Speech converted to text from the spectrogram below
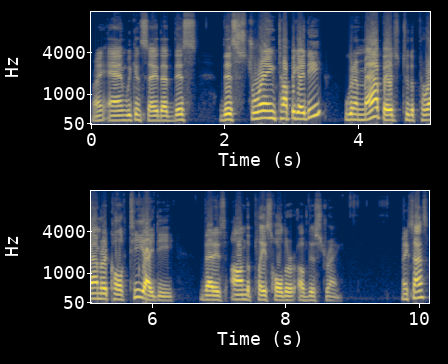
Right? And we can say that this, this string topic ID, we're going to map it to the parameter called TID that is on the placeholder of this string. Make sense?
